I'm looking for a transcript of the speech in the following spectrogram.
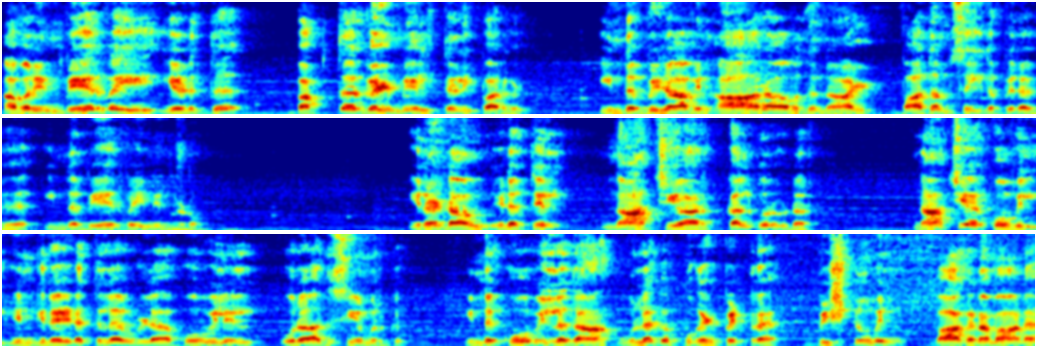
அவரின் வேர்வையை எடுத்து பக்தர்கள் மேல் தெளிப்பார்கள். இந்த விழாவின் ஆறாவது நாள் வதம் செய்த பிறகு இந்த வேர்வை நின்றுடும். இரண்டாம் இடத்தில் நாச்சியார் கல்குருடர். நாச்சியார் கோவில் என்கிற இடத்துல உள்ள கோவிலில் ஒரு அதிசயம் இருக்கு. இந்த கோவில்ல தான் உலக புகழ்பெற்ற விஷ்ணுவின் வாகனமான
